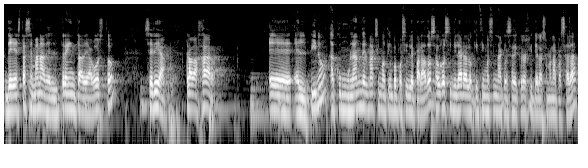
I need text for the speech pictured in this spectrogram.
de esta semana del 30 de agosto, sería trabajar eh, el pino acumulando el máximo tiempo posible parados, algo similar a lo que hicimos en una clase de CrossFit de la semana pasada,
